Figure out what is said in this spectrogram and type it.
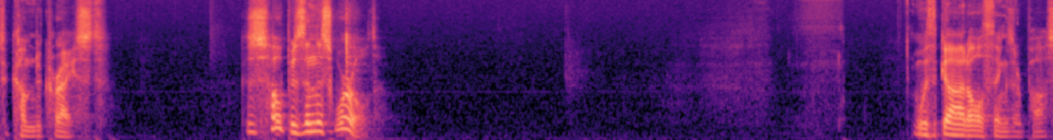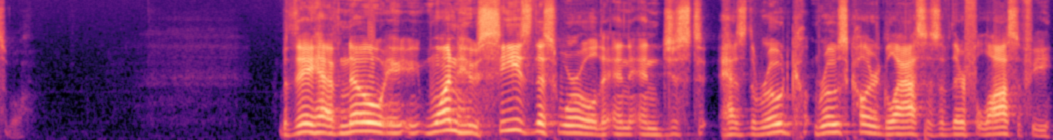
to come to Christ because his hope is in this world. With God, all things are possible. But they have no, one who sees this world and, and just has the rose colored glasses of their philosophy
